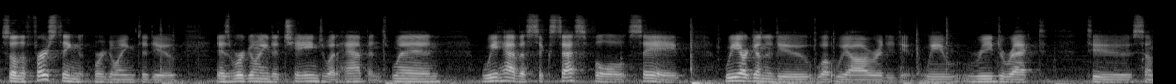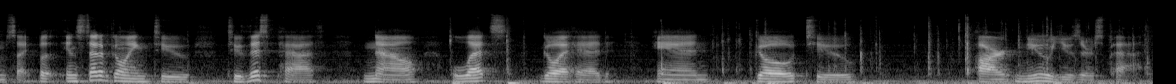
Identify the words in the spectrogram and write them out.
So the first thing we're going to do is we're going to change what happens. When we have a successful save, we are going to do what we already do. We redirect to some site. But instead of going to, to this path, now let's go ahead and go to our new users path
